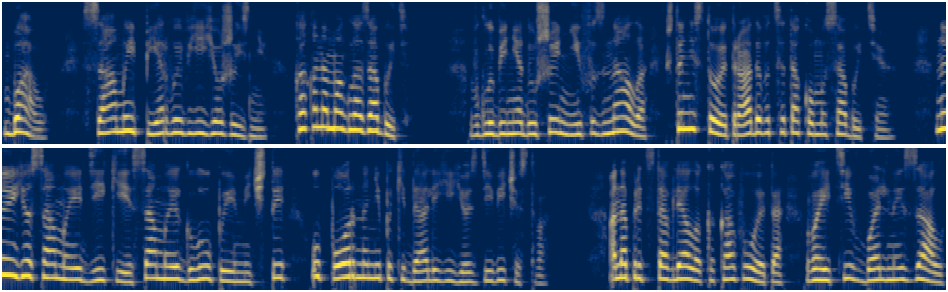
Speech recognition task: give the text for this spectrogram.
Бал, самый первый в ее жизни. Как она могла забыть? В глубине души Ниф знала, что не стоит радоваться такому событию но ее самые дикие, самые глупые мечты упорно не покидали ее с девичества. Она представляла, каково это — войти в бальный зал,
